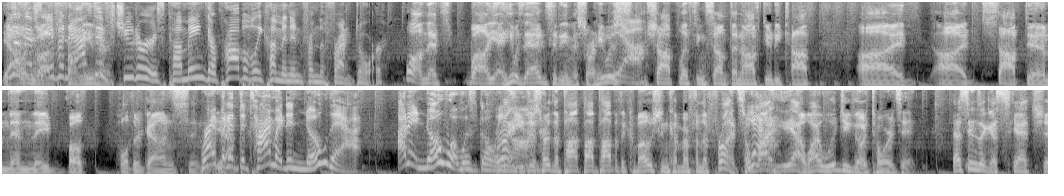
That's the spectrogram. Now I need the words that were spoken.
Yeah, because if, if an active either. shooter is coming, they're probably coming in from the front door. well, and that's well, yeah. He was exiting the store. He was Yeah. shoplifting something. Off-duty cop uh, uh, stopped him. Then they both pulled their guns. And, Right, yeah. but at the time, I didn't know that. I didn't know what was going Right, on. you just heard the pop, pop, pop of the commotion coming from the front. So Yeah. why, yeah, why would you go towards it? That seems like a sketch. Uh,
